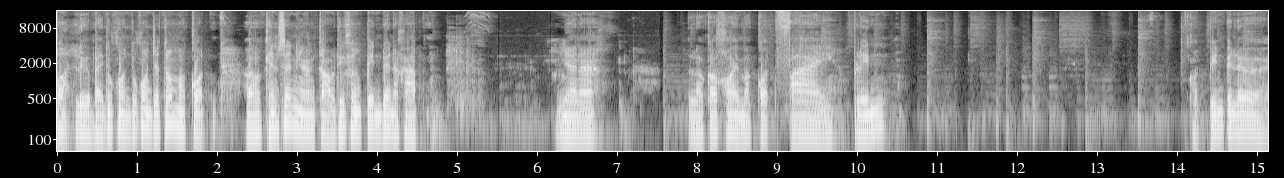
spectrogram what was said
อ๋อลืมไปทุกคนทุกคนจะต้องมากดเอ่อ cancel งานเก่าที่เครื่องปริ้นด้วยนะครับ เนี่ยนะ แล้วก็ค่อยมากดไฟล์ print กด print ไปเลย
